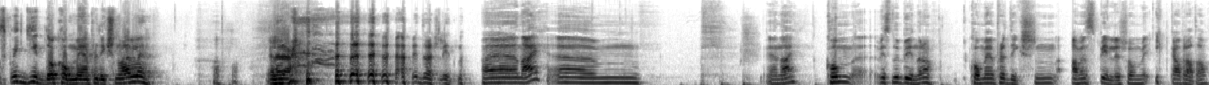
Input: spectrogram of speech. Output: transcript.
skal vi gidde å komme med en prediction hver, eller? Eller er, er vi dørslitne? Eh, nei. ehm, eh, nei. Kom, hvis du begynner, da. Kom med en prediction av en spiller som vi ikke har prata om.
